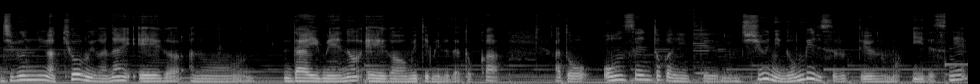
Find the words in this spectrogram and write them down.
自分には興味がない映画あの題名の映画を見てみるだとかあと温泉とかに行ってもう自由にのんびりするっていうのもいいですね。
